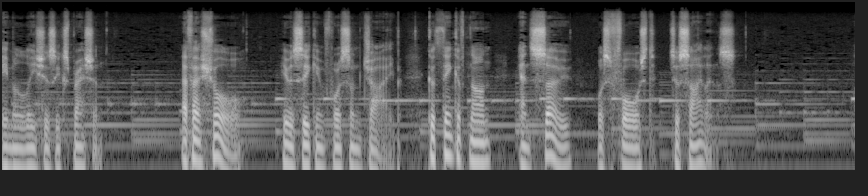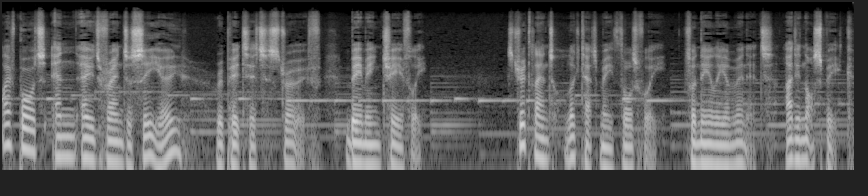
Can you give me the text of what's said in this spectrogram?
a malicious expression. I felt sure he was seeking for some jibe, could think of none, and so was forced to silence. I've brought an old friend to see you, repeated Stroeve, beaming cheerfully. Strickland looked at me thoughtfully. For nearly a minute, I did not speak.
